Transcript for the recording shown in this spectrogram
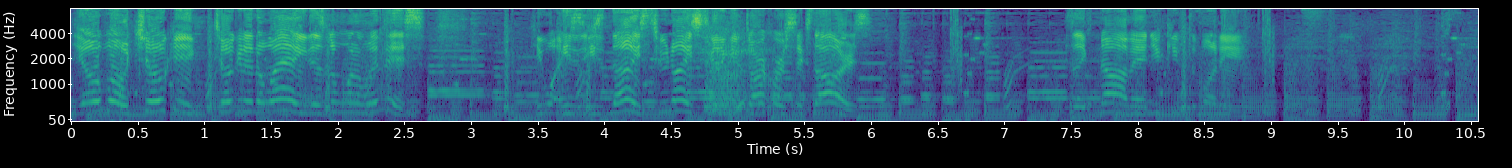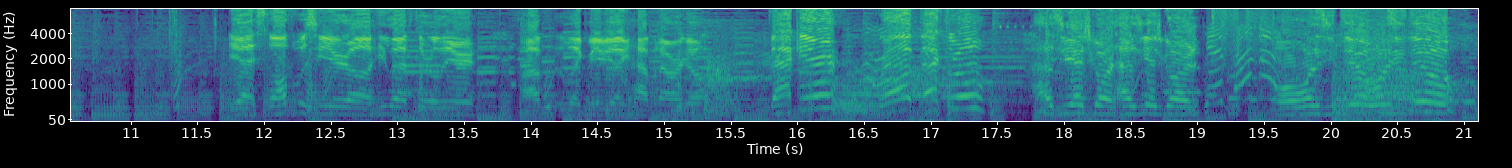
Yobo choking, choking it away. He doesn't want to win this. He he's, he's nice, too nice. He's gonna give Dark Horse six dollars. He's like, nah, man, you keep the money. Yeah, Sloth was here. Uh, he left earlier, uh, like maybe like half an hour ago. Back air, grab, back throw. How's the edge guard? How's the edge guard? Oh, what does he do? What does he do?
